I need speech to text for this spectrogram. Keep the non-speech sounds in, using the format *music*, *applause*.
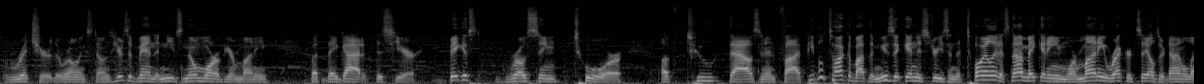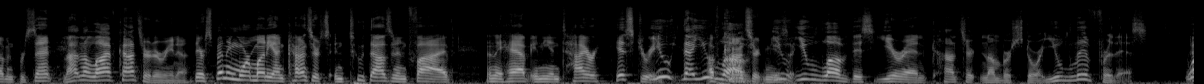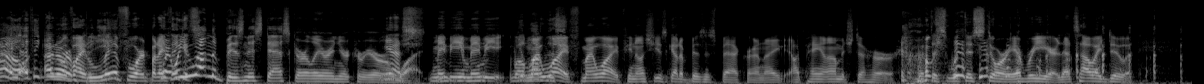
richer, the Rolling Stones. Here's a band that needs no more of your money, but they got it this year. Biggest grossing tour of 2005. People talk about the music industry's in the toilet. It's not making any more money. Record sales are down 11%. Not in a live concert arena. They're spending more money on concerts in 2005 than they have in the entire history You now you of love concert music. You, you love this year-end concert number story. You live for this. Well, I, think I don't know if I live for it, but I Wait, think were you on the business desk earlier in your career, or yes, what? You- maybe, you- maybe. Well, my love this- wife, my wife, you know, she's got a business background. I, I pay homage to her *laughs* with this with this story every year. That's how I do it.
